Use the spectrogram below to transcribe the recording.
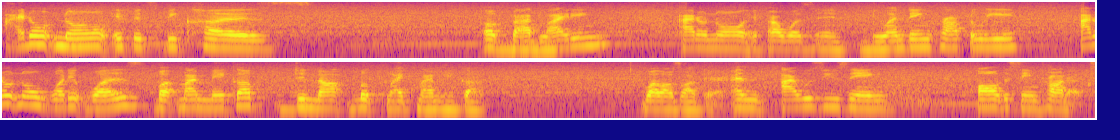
i don't know if it's because of bad lighting. I don't know if i wasn't blending properly. I don't know what it was but my makeup did not look like my makeup while i was out there. And i was using all the same products.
